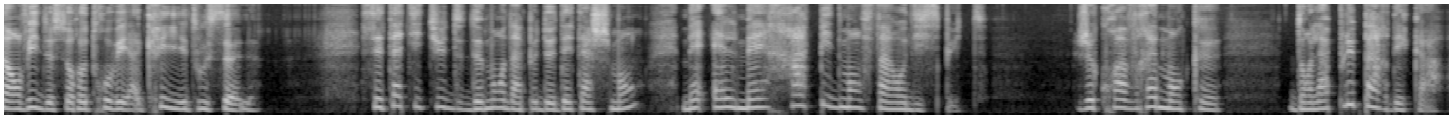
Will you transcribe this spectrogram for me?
n'a envie de se retrouver à crier tout seul. Cette attitude demande un peu de détachement, mais elle met rapidement fin aux disputes. Je crois vraiment que, dans la plupart des cas,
